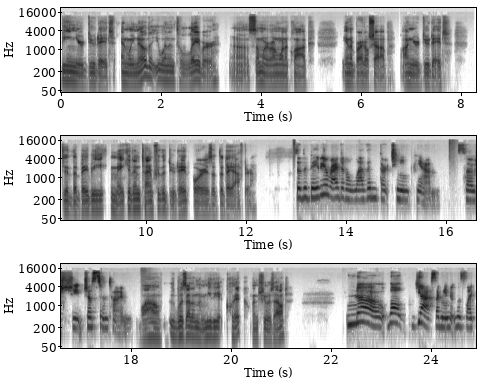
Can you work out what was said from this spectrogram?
being your due date, and we know that you went into labor uh, somewhere around one o'clock in a bridal shop on your due date. Did the baby make it in time for the due date, or is it the day after? So the baby arrived at 11 13 p.m. So she just in time. Wow, was that an immediate click when she was out? No, well, yes. I mean, it was like,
